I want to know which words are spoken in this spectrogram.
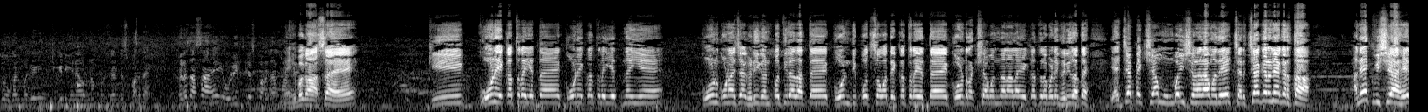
दोघांमध्ये तिकीट घेण्यावरनं प्रचंड स्पर्धा असं आहे एवढी इतकी स्पर्धा नाही हे बघा असं आहे की कोण एकत्र येत आहे कोण एकत्र येत नाहीये कोण कोणाच्या घडी गणपतीला जात आहे कोण दीपोत्सवात एकत्र येत आहे कोण रक्षाबंधनाला एकत्रपणे घरी जात आहे याच्यापेक्षा मुंबई शहरामध्ये चर्चा करण्याकरता अनेक विषय आहेत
